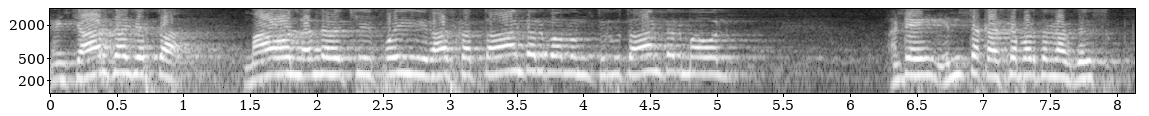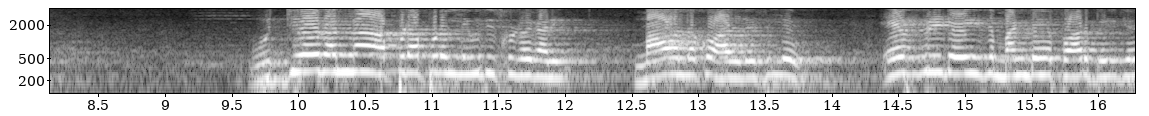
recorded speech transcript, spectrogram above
నేను చాలాసార్లు చెప్తా మా వాళ్ళు అందరు వచ్చి పోయి రాసుకొస్తా అంటారు బాబు తిరుగుతా అంటారు మా వాళ్ళు. అంటే ఎంత కష్టపడుతారో నాకు తెలుసు. ఉద్యోగన్నా అప్పుడప్పుడు లీవ్ తీసుకుంటారు కానీ మా వాళ్ళకు హాలిడేస్ లేవు. Every day is Monday for BJ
